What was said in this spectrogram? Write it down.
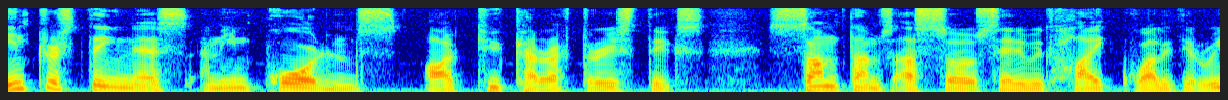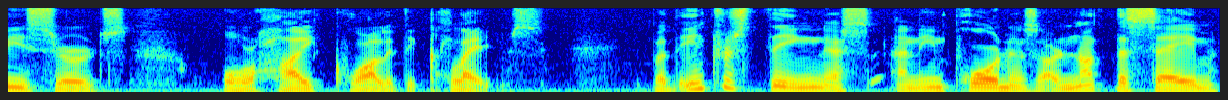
Interestingness and importance are two characteristics sometimes associated with high quality research or high quality claims. But interestingness and importance are not the same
